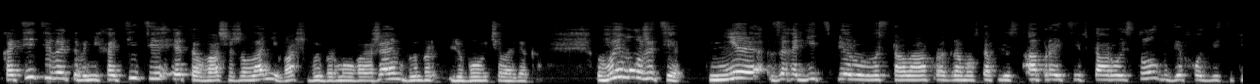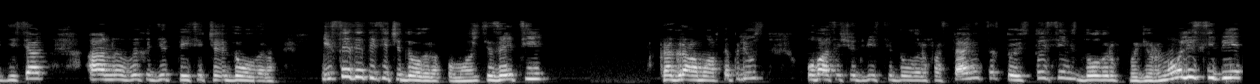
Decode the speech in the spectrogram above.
Хотите вы этого, не хотите, это ваше желание, ваш выбор. Мы уважаем выбор любого человека. Вы можете не заходить с первого стола в программу Автоплюс, а пройти второй стол, где вход 250, а на выходе 1000 долларов – и с этой тысячи долларов вы можете зайти в программу Автоплюс, у вас еще 200 долларов останется, то есть 170 долларов вы вернули себе,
